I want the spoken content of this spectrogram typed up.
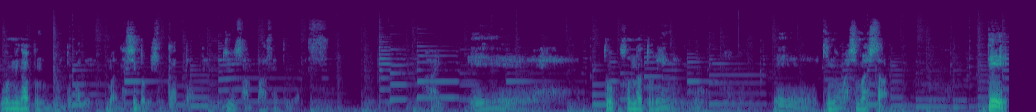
ウォーミングアップの部分とかで、まあ、ね、心拍が低かったんで、13%ぐらいです。はい。えー、と、そんなトレーニングを、えー、昨日はしました。で、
